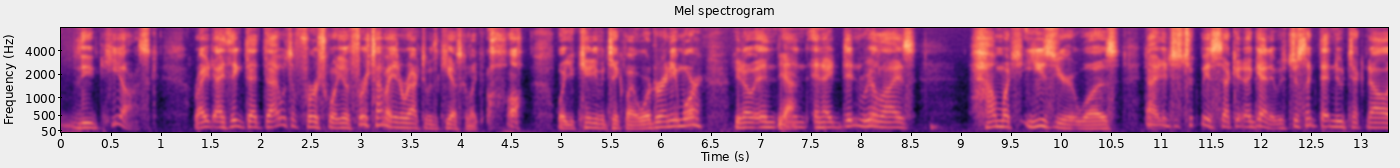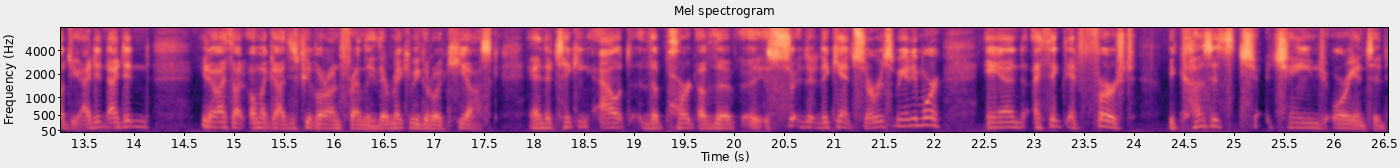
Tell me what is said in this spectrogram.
the kiosk, right? I think that that was the first one. You know, the first time I interacted with the kiosk, I'm like, oh, well, you can't even take my order anymore, you know, and yeah. and, and I didn't realize how much easier it was. Now it just took me a second. Again, it was just like that new technology. I didn't I didn't you know, I thought, oh my God, these people are unfriendly. They're making me go to a kiosk, and they're taking out the part of the. Uh, they can't service me anymore, and I think at first because it's ch- change oriented,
